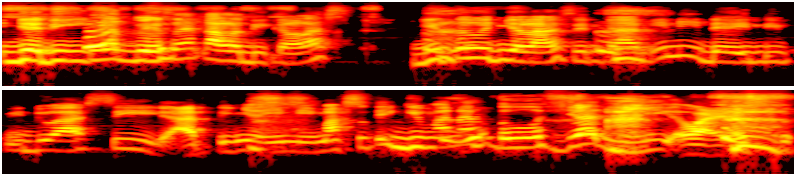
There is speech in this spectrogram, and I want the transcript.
jadi ingat biasanya kalau di kelas gitu jelasin kan ini deh individuasi artinya ini maksudnya gimana tuh jadi wes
